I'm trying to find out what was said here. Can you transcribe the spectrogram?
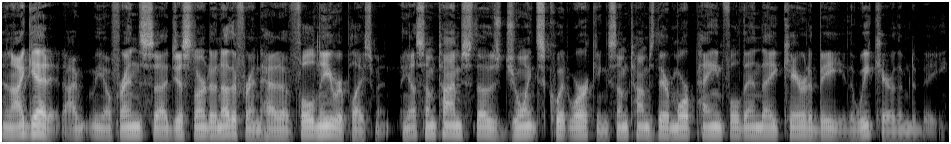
And I get it. I, you know, friends uh, just learned another friend had a full knee replacement. You know, sometimes those joints quit working. Sometimes they're more painful than they care to be, that we care them to be.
